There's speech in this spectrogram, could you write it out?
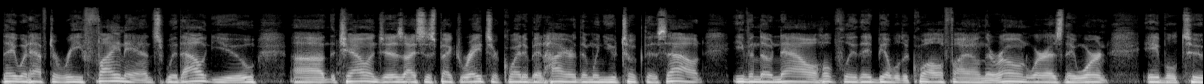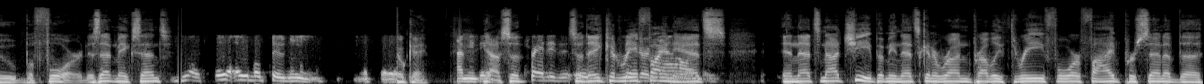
they would have to refinance without you. Uh, the challenge is I suspect rates are quite a bit higher than when you took this out, even though now hopefully they'd be able to qualify on their own, whereas they weren't able to before. Does that make sense? Yes, they're able to now. Okay. I mean, yeah, so so they could refinance and that's not cheap. I mean, that's going to run probably three, four, five percent of the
